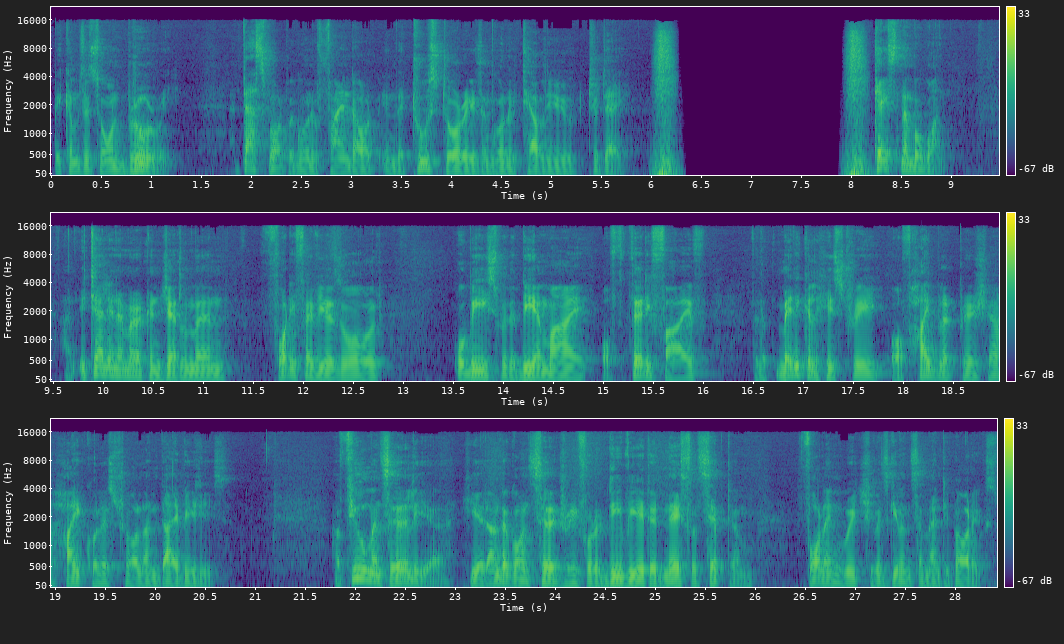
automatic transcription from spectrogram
become its own brewery? That's what we're going to find out in the two stories I'm going to tell you today. Case number one an Italian American gentleman, 45 years old, obese with a BMI of 35, with a medical history of high blood pressure, high cholesterol, and diabetes. A few months earlier, he had undergone surgery for a deviated nasal septum, following which he was given some antibiotics.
